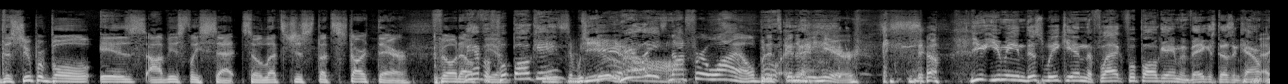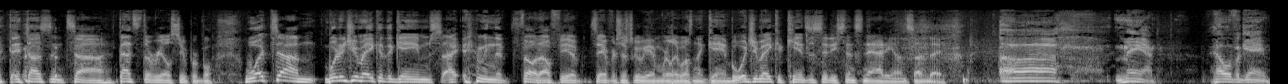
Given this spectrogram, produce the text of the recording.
the Super Bowl is obviously set, so let's just let's start there. Philadelphia. We have a football game? It's- we do. Really? It's not for a while, but it's Oh, going to be here. so You, you mean this weekend the flag football game in Vegas doesn't count? it it doesn't. Uh, that's the real Super Bowl. What um, What did you make of the games? I, I mean, the Philadelphia San Francisco game really wasn't a game, but what did you make of Kansas City Cincinnati on Sunday? Uh, man, hell of a game.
